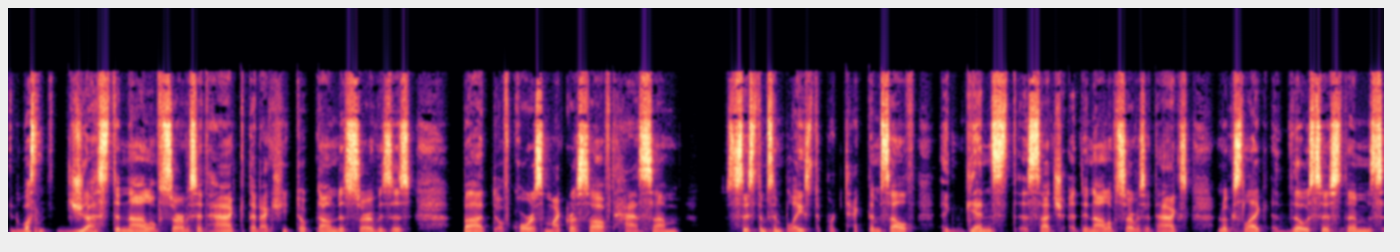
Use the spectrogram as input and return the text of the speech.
it wasn't just denial of service attack that actually took down the services, but of course, Microsoft has some systems in place to protect themselves against such denial of service attacks. Looks like those systems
